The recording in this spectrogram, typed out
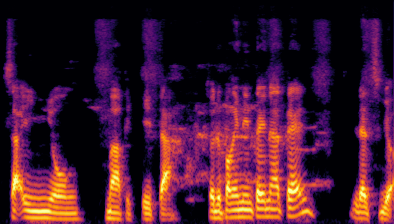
sa inyong makikita. So, ano pang hinihintay natin? Let's go.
